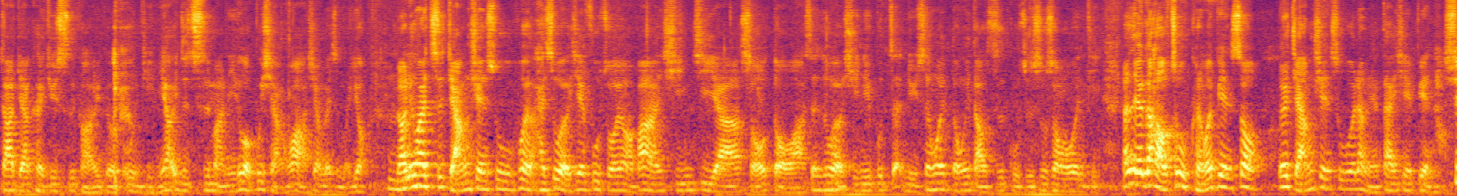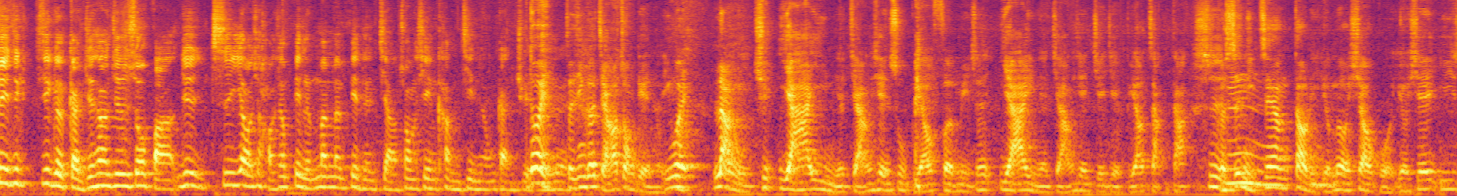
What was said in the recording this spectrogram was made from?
大家可以去思考一个问题：你要一直吃嘛？你如果不想的话，好像没什么用。然后另外吃甲状腺素会还是会有一些副作用，包含心悸啊、手抖啊，甚至会有心律不整。女生会容易导致骨质疏松的问题。但是有个好处，可能会变瘦，因为甲状腺素会让你的代谢变好。所以这这个感觉上就是说，把就是吃药就好像变得慢慢变成甲状腺亢进那种感觉。对，曾经哥讲到重点了，因为让你去压抑你的甲状腺素不要分泌，就是压抑你的甲状腺结节不要长大。是。可是你这样到底有没有效果？有些医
